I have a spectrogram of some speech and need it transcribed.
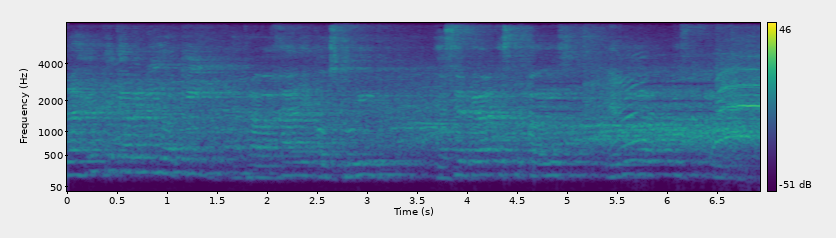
La gente que ha venido aquí a trabajar y a construir y a hacer grande este país eluda esta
